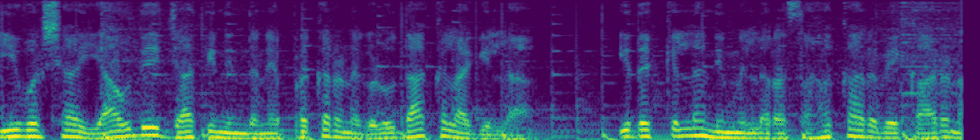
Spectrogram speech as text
ಈ ವರ್ಷ ಯಾವುದೇ ಜಾತಿ ನಿಂದನೆ ಪ್ರಕರಣಗಳು ದಾಖಲಾಗಿಲ್ಲ. ಇದಕ್ಕೆಲ್ಲ ನಿಮ್ಮೆಲ್ಲರ ಸಹಕಾರವೇ ಕಾರಣ.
